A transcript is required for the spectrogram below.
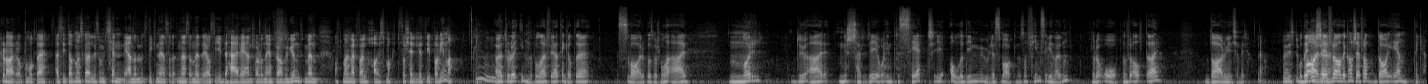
klarer å på en måte Jeg sier ikke at man skal liksom kjenne igjen og stikke nesa, nesa nedi og si det her er en chardonnay fra Burgund, men at man i hvert fall har smakt forskjellige typer vin. da. Ja, jeg tror du er inne på noe der, for jeg tenker at uh, svaret på det spørsmålet er når du er nysgjerrig og interessert i alle de mulige smakene som fins i vinverden, når du er åpen for alt det der, da er du vinkjenner. Ja. Men hvis du Og det kan, bare skje fra, det kan skje fra dag én, tenker jeg.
